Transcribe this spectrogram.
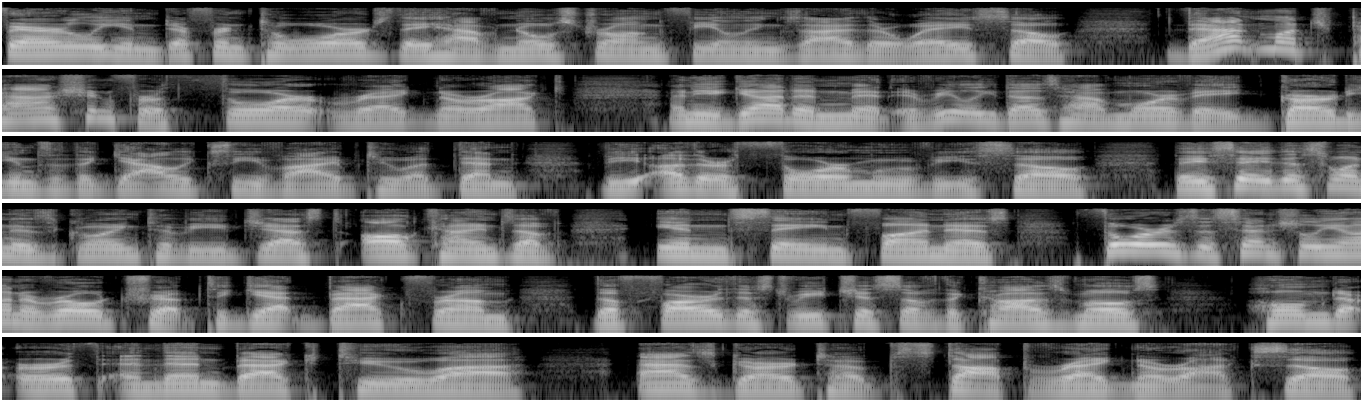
fairly indifferent towards. They have no strong feelings either way. So, that much passion for Thor Ragnarok. And you gotta admit, it really does have more of a Guardians of the Galaxy vibe to it than the other Thor movies. So, they say this one is going to be just all kinds of insane fun as Thor is essentially on a road trip to get back from the farthest reaches of the cosmos home to Earth and then back to uh, Asgard to stop Ragnarok. So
